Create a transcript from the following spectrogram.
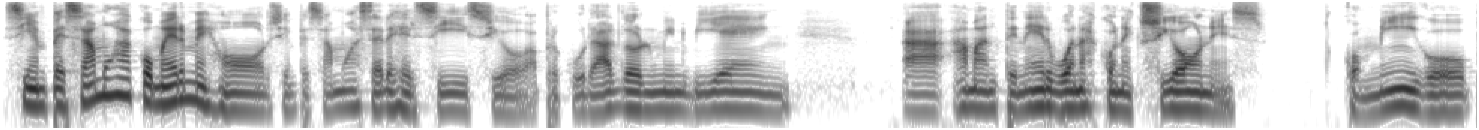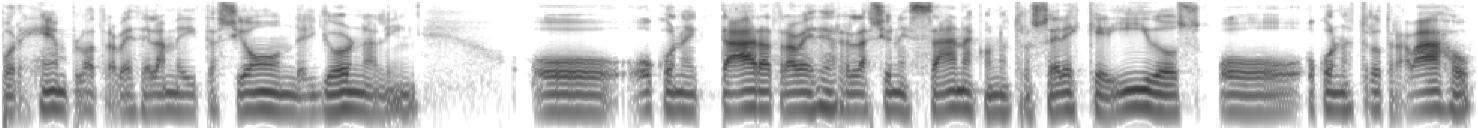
si empezamos a comer mejor, si empezamos a hacer ejercicio, a procurar dormir bien, a, mantener buenas conexiones conmigo, por ejemplo, a través de la meditación, del journaling, o, conectar a través de relaciones sanas con nuestros seres queridos o, con nuestro trabajo.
